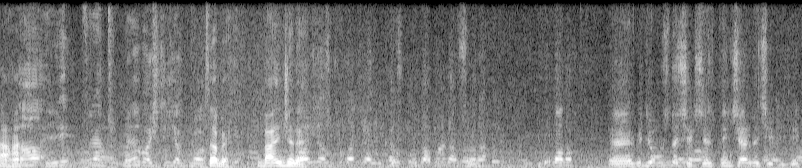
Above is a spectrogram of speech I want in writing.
Aha. daha iyi fren tutmaya başlayacak muhakkak. Tabii. Bence de. Kullanacağız, kullanacağız. Birkaç kullandıktan sonra kullanıp e, videomuzu da çekeceğiz. Dinçer de çekecek.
